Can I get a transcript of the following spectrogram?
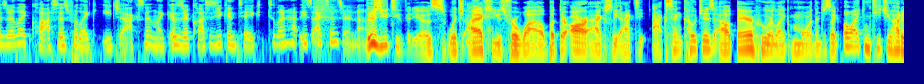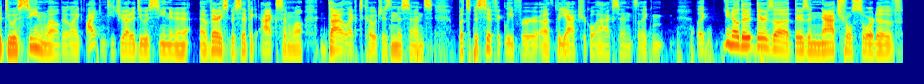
Is there like classes for like each accent? Like, is there classes you can take to learn how these accents or not? There's YouTube videos which I actually used for a while, but there are actually act- accent coaches out there who are Mhm. like more than just like, oh, I can teach you how to do a scene well. They're like, I can teach you how to do a scene in a, a very specific accent well. Dialect coaches in a sense, but specifically for uh, theatrical accents, like, like you know, there there's a there's a natural sort of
